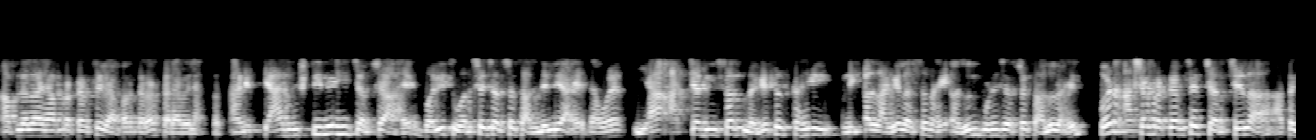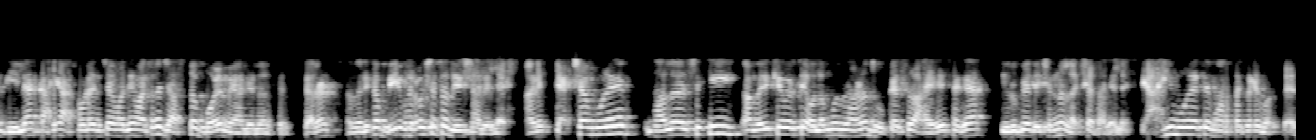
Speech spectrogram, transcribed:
आपल्याला ह्या प्रकारचे व्यापार करार करावे लागतात. आणि त्या दृष्टीने ही चर्चा आहे. बरीच वर्ष चर्चा चाललेली आहे. त्यामुळे ह्या आजच्या दिवसात लगेचच काही निकाल लागेल असं नाही. अजून पुढे चर्चा चालू राहील. पण अशा प्रकारच्या चर्चेला आता गेल्या काही आठवड्यांच्या मध्ये मात्र जास्त बळ मिळालेलं असेल. कारण अमेरिका बेभरवशाचा देश झालेला आहे. आणि त्याच्यामुळे झालं असं की अमेरिकेवरती अवलंबून राहणं धोक्याचं आहे. हे सगळ्या युरोपीय देशांना लक्षात आलेलं आहे. त्याहीमुळे ते भारताकडे बघतायत.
